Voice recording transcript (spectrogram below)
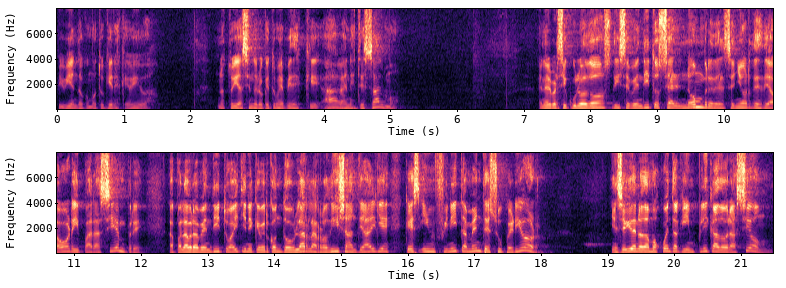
viviendo como tú quieres que viva. No estoy haciendo lo que tú me pides que haga en este salmo. En el versículo 2 dice, bendito sea el nombre del Señor desde ahora y para siempre. La palabra bendito ahí tiene que ver con doblar la rodilla ante alguien que es infinitamente superior. Y enseguida nos damos cuenta que implica adoración.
